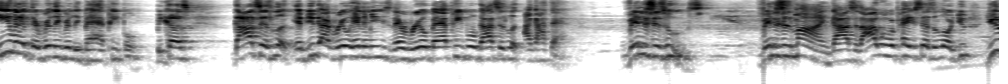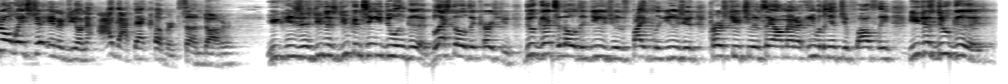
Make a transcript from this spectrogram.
even if they're really, really bad people. Because God says, look, if you got real enemies, they're real bad people, God says, look, I got that. Vengeance is whose? Vengeance is mine. God says, I will repay, says the Lord. You, you don't waste your energy on that. I got that covered, son, daughter. You, you, just you just you continue doing good. Bless those that curse you. Do good to those that use you and spitefully use you, persecute you, and say all manner of evil against you falsely. You just do good.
